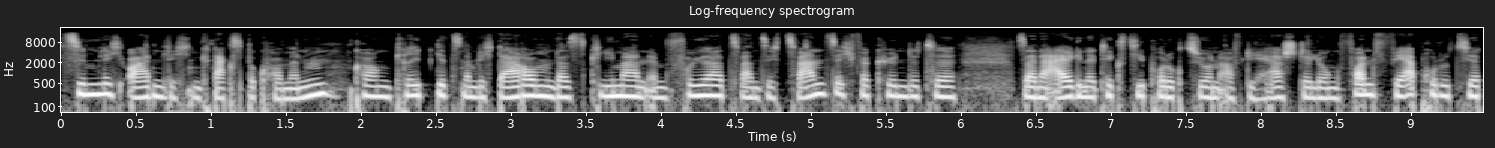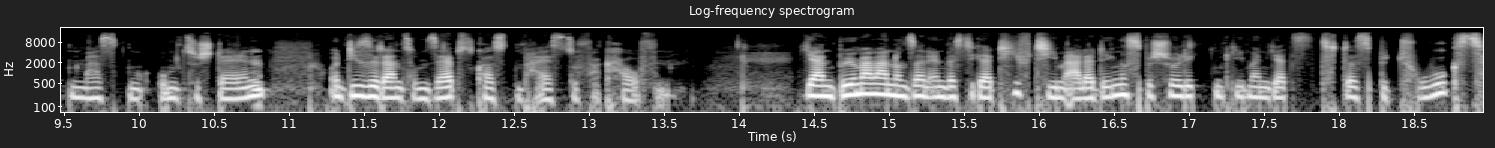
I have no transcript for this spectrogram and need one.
ziemlich ordentlichen Knacks bekommen. Konkret geht es nämlich darum, dass Kliman im Frühjahr 2020 verkündete, seine eigene Textilproduktion auf die Herstellung von fair produzierten Masken umzustellen und diese dann zum Selbstkostenpreis zu verkaufen. Jan Böhmermann und sein Investigativteam allerdings beschuldigten Kliman jetzt des Betrugs.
